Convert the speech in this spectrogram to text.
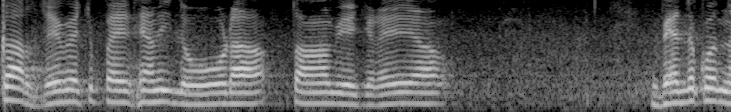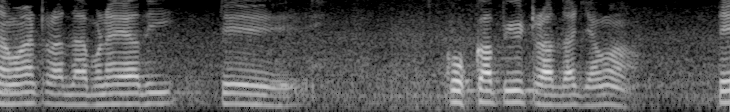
ਘਰ ਦੇ ਵਿੱਚ ਪੈਸਿਆਂ ਦੀ ਲੋੜ ਆ, ਤਾਂ ਵੇਚ ਰਹੇ ਆ। ਬਿਲਕੁਲ ਨਵਾਂ ਟਰਾਲਾ ਬਣਾਇਆ ਦੀ ਤੇ ਕੋਕਾ ਪੀ ਟਰਾਲਾ ਜਾਵਾਂ ਤੇ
